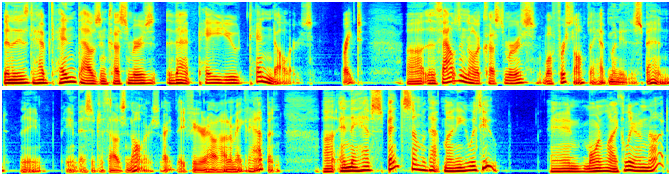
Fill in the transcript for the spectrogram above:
than it is to have 10,000 customers that pay you $10, right? Uh, the $1,000 customers, well, first off, they have money to spend. They, they invested $1,000, right? They figured out how to make it happen. Uh, and they have spent some of that money with you. And more likely or not,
